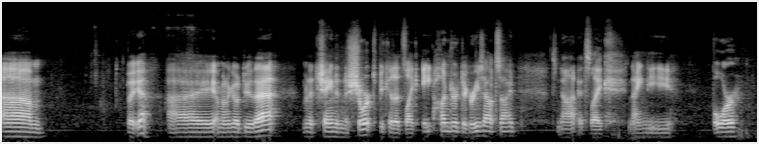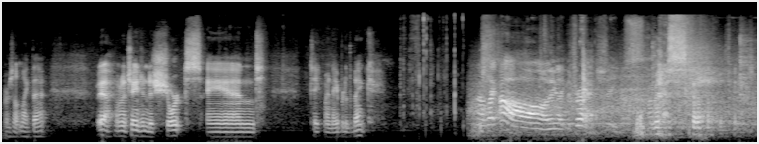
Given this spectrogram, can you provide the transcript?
Um, but yeah, I I'm gonna go do that. I'm gonna change into shorts because it's like 800 degrees outside. It's not. It's like 94 or something like that. But yeah, I'm gonna change into shorts and take my neighbor to the bank. I was like, oh, they like the trash.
